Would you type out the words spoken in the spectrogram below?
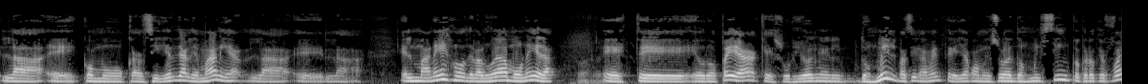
la, eh, como canciller de Alemania la, eh, la, el manejo de la nueva moneda este, europea que surgió en el 2000 básicamente, ella comenzó en el 2005 creo que fue.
